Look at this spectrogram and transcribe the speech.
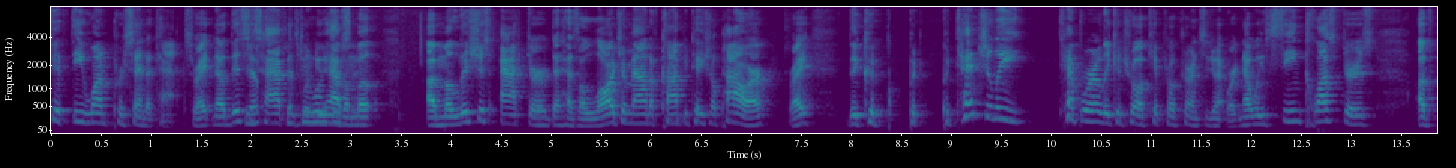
51% attacks, right? Now, this yep, happens 51%. when you have a, a malicious actor that has a large amount of computational power, right? That could potentially temporarily control a cryptocurrency network. Now, we've seen clusters of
